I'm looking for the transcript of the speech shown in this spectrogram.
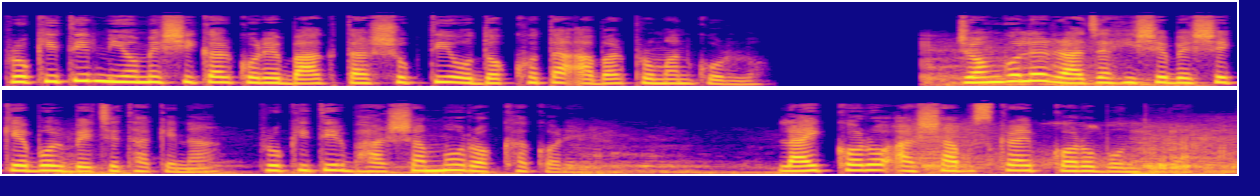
প্রকৃতির নিয়মে শিকার করে বাঘ তার শক্তি ও দক্ষতা আবার প্রমাণ করল। জঙ্গলের রাজা হিসেবে সে কেবল বেঁচে থাকে না, প্রকৃতির ভারসাম্য রক্ষা করে। লাইক করো আর সাবস্ক্রাইব করো বন্ধুরা।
